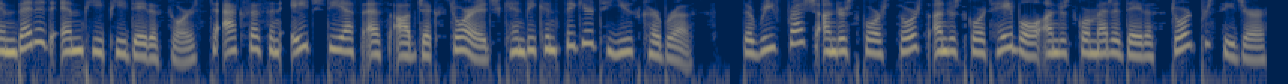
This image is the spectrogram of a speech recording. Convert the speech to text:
embedded MPP data source to access an HDFS object storage can be configured to use Kerberos the refresh underscore source underscore table underscore metadata stored procedure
